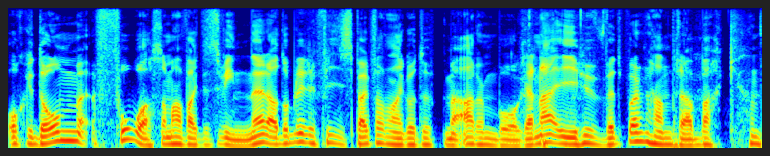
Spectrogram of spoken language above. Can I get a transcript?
och de få som han faktiskt vinner, ja då blir det frispark för att han har gått upp med armbågarna i huvudet på den andra backen.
